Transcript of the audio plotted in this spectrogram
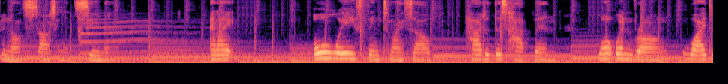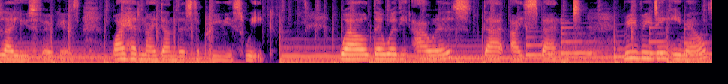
for not starting it sooner. And I always think to myself, how did this happen? What went wrong? Why did I lose focus? Why hadn't I done this the previous week? Well, there were the hours that I spent rereading emails,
